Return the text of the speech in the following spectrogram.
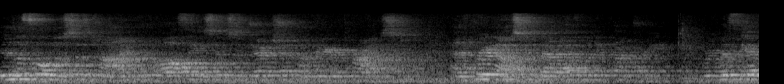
In the fullness of time, put all things in subjection under your Christ, and bring us to that heavenly country, where with the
